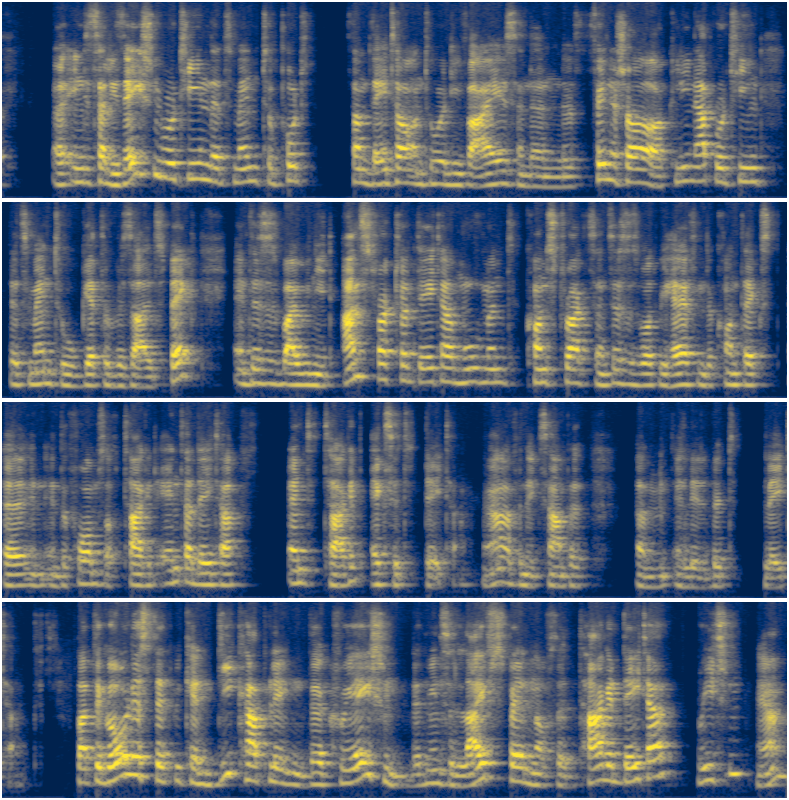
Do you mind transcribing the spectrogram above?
a initialization routine that's meant to put some data onto a device and then the finisher or cleanup routine that's meant to get the results back. And this is why we need unstructured data movement constructs. And this is what we have in the context, uh, in, in the forms of target enter data and target exit data. Yeah, I have an example um, a little bit later. But the goal is that we can decoupling the creation, that means the lifespan of the target data region, yeah,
